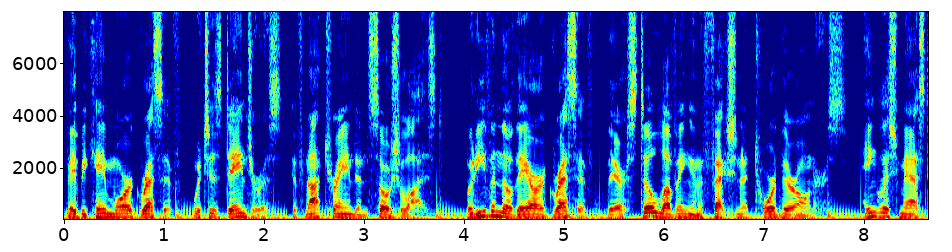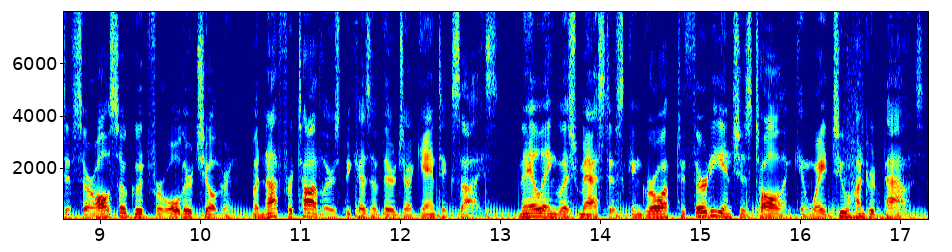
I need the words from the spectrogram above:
They became more aggressive, which is dangerous, if not trained and socialized. But even though they are aggressive, they are still loving and affectionate toward their owners. English Mastiffs are also good for older children, but not for toddlers because of their gigantic size. Male English Mastiffs can grow up to 30 inches tall and can weigh 200 pounds,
